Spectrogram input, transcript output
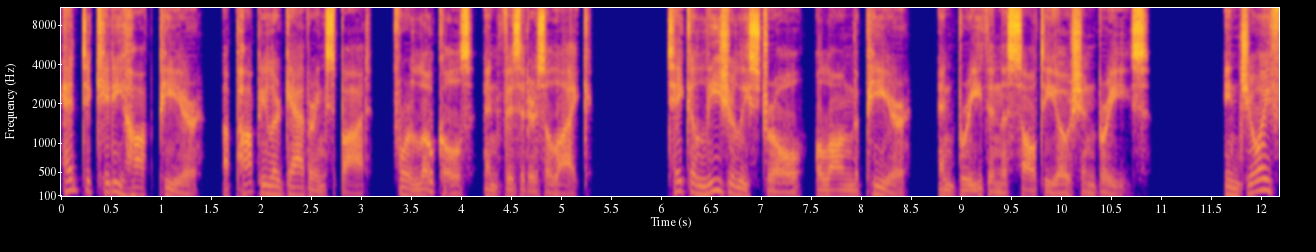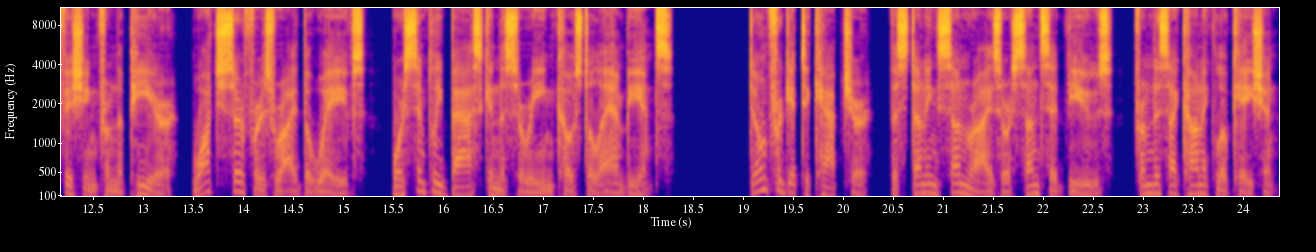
Head to Kitty Hawk Pier, a popular gathering spot for locals and visitors alike. Take a leisurely stroll along the pier and breathe in the salty ocean breeze. Enjoy fishing from the pier, watch surfers ride the waves, or simply bask in the serene coastal ambience. Don't forget to capture the stunning sunrise or sunset views from this iconic location,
